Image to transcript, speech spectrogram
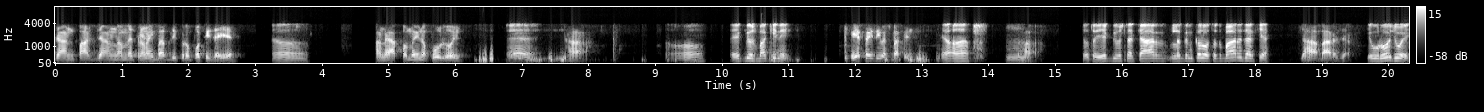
જાન પાંચ જાન અમે ત્રણેય બાપ દીકરો પહોંચી જઈએ. અને આખો મહિનો ફૂલ હોય. હા? હા. એક દિવસ બાકી નહીં. એકય દિવસ બાકી નહીં. હા હા. તો તો એક દિવસના ચાર લગ્ન કરો તો તો બાર હજાર થયા. હા બાર હજાર. એવું રોજ હોય?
